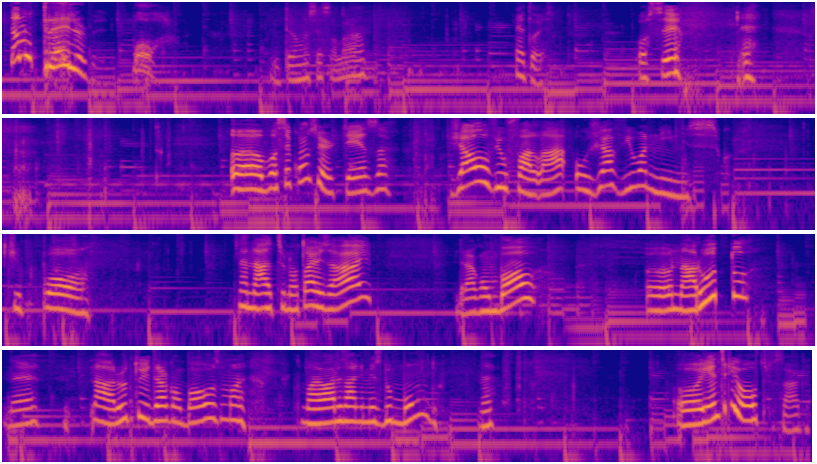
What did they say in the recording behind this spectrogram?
Tá no trailer, velho. Porra. Então acessa lá. É. Você. É. Uh, você com certeza já ouviu falar ou já viu animes. Tipo. Nanatsu no Taizai, Dragon Ball, uh, Naruto, né? Naruto e Dragon Ball os ma maiores animes do mundo, né? Uh, entre outros, sabe?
